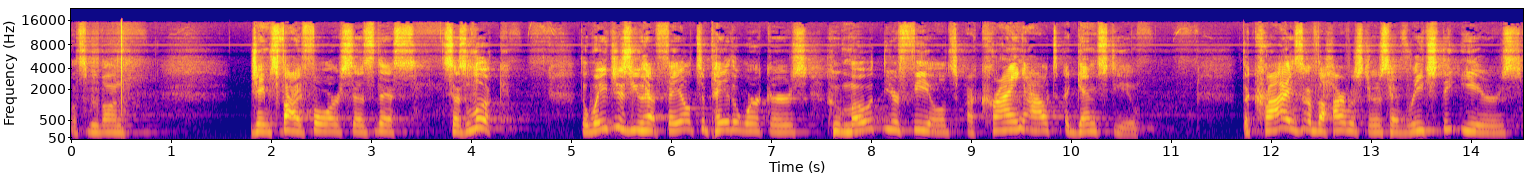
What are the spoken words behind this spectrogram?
Let's move on. James 5 4 says this says, Look, the wages you have failed to pay the workers who mowed your fields are crying out against you. The cries of the harvesters have reached the ears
